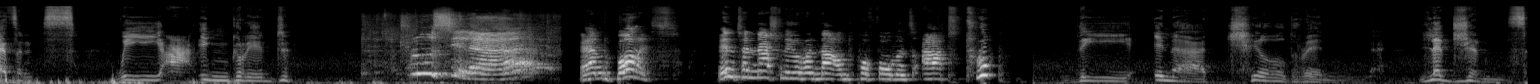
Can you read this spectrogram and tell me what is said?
Peasants. We are Ingrid. Drusilla. And Boris, internationally renowned performance art troupe. The Inner Children. Legends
